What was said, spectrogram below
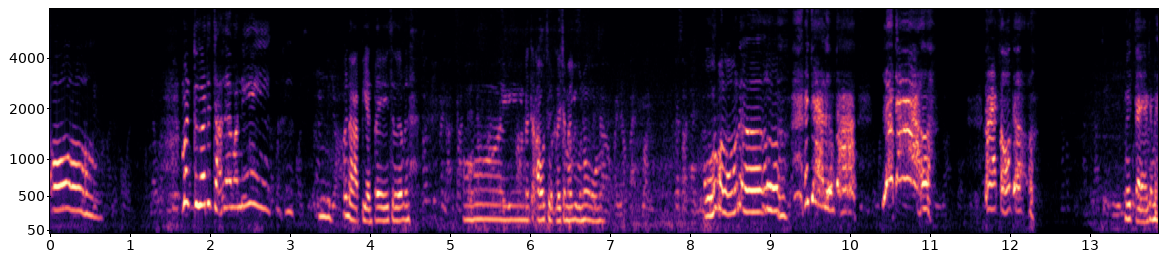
โอ้มันเกลือจะจัดเลยวันนี้มันน่าเปลี่ยนไปเซิร์ฟเลยโอ้ยมันจะเอาสุดเลยใช่ไหมยูโน่โอ้ยขอร้องเออเออไอ้แกลืมตาลืมตาแตกสองเถอะไม่แตกใช่ไหม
